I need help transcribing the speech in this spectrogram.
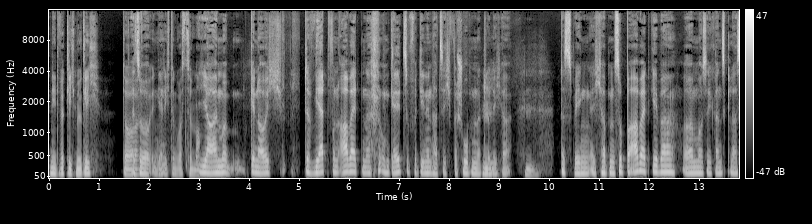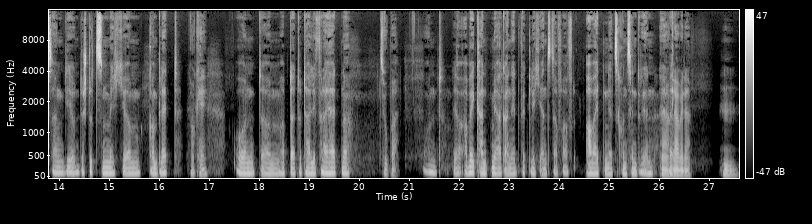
nicht wirklich möglich, da also, in der Richtung was zu machen. Ja, genau. Ich, der Wert von Arbeiten, um Geld zu verdienen, hat sich verschoben natürlich, hm. ja. Hm. Deswegen, ich habe einen super Arbeitgeber, äh, muss ich ganz klar sagen. Die unterstützen mich ähm, komplett. Okay. Und ähm, habe da totale Freiheit. Ne? Super. Und ja, aber ich kann mir ja gar nicht wirklich ernsthaft auf Arbeiten jetzt konzentrieren. Ja, glaube ich da. Hm.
